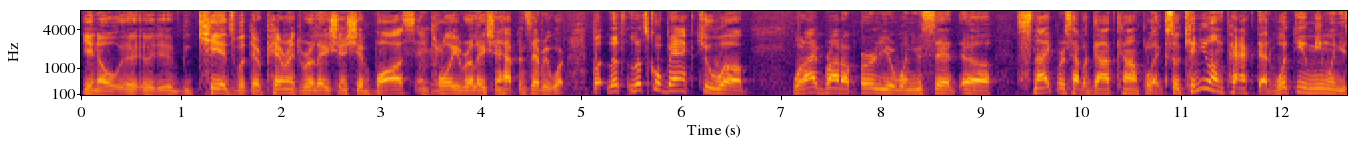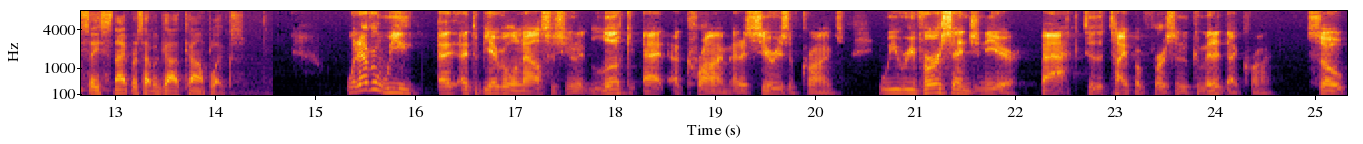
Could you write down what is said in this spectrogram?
you know, uh, uh kids with their parent relationship, boss mm-hmm. employee mm-hmm. relation. It happens everywhere. But let's let's go back to uh, what I brought up earlier when you said uh, snipers have a God complex. So can you unpack that? What do you mean when you say snipers have a God complex? Whenever we at, at the behavioral analysis unit look at a crime, at a series of crimes, we reverse engineer back to the type of person who committed that crime. So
